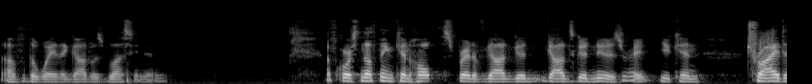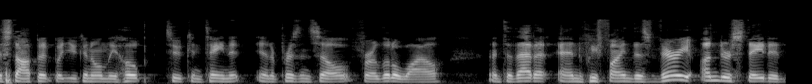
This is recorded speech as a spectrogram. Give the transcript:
of the way that God was blessing him. Of course, nothing can halt the spread of God good, God's good news, right? You can try to stop it, but you can only hope to contain it in a prison cell for a little while. And to that end, we find this very understated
